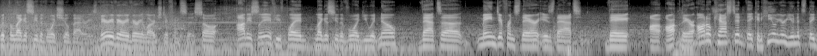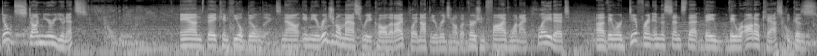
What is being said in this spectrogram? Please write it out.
with the Legacy of the Void shield batteries. Very, very, very large differences. So obviously, if you've played Legacy of the Void, you would know that uh, main difference there is that they are, are they are auto-casted. They can heal your units. They don't stun your units and they can heal buildings. Now, in the original Mass Recall that I played, not the original, but version 5, when I played it, uh, they were different in the sense that they, they were autocast, because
